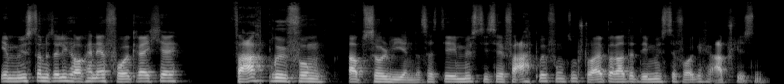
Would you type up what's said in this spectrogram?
ihr müsst dann natürlich auch eine erfolgreiche Fachprüfung absolvieren. Das heißt, ihr müsst diese Fachprüfung zum Steuerberater, die müsst ihr erfolgreich abschließen.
